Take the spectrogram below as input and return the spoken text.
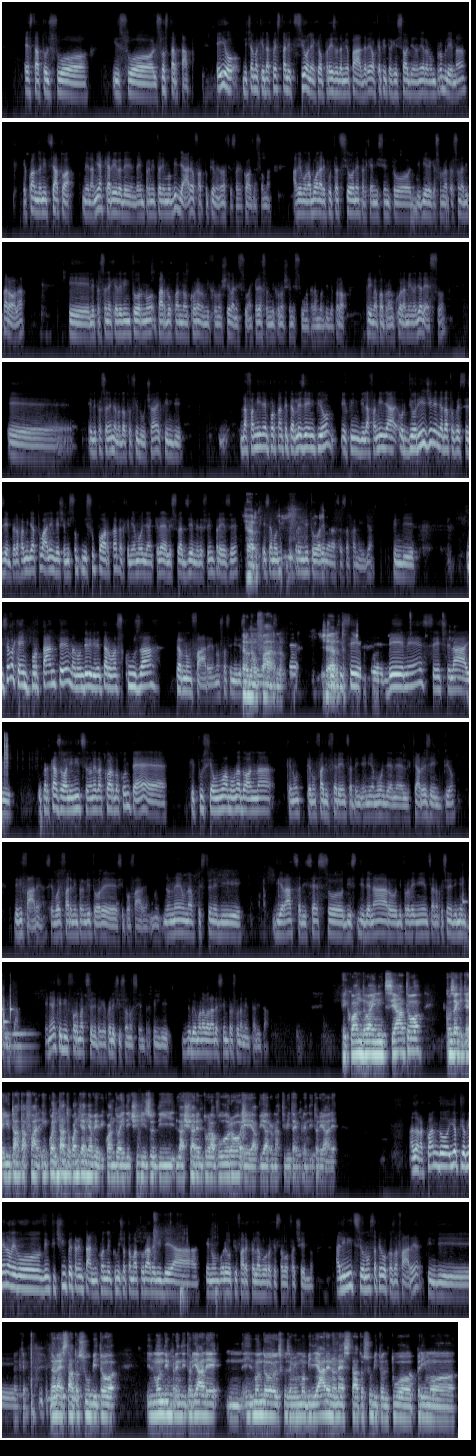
è stato il suo, il suo, il suo startup. E io diciamo che da questa lezione che ho preso da mio padre ho capito che i soldi non erano un problema e quando ho iniziato a, nella mia carriera de, da imprenditore immobiliare ho fatto più o meno la stessa cosa, insomma. Avevo una buona reputazione perché mi sento di dire che sono una persona di parola e le persone che avevo intorno, parlo quando ancora non mi conosceva nessuno, anche adesso non mi conosce nessuno per amor di Dio, però prima proprio ancora meno di adesso, e, e le persone mi hanno dato fiducia e quindi la famiglia è importante per l'esempio e quindi la famiglia di origine mi ha dato questo esempio, la famiglia attuale invece mi, so, mi, supporta perché mia moglie anche lei ha le sue aziende, le sue imprese certo. e siamo due imprenditori nella stessa famiglia. Quindi diciamo che è importante, ma non deve diventare una scusa per non fare. Non so se mi riesco Per non farlo. Se, certo. se ti sente bene, se ce l'hai, se per caso all'inizio non è d'accordo con te, che tu sia un uomo o una donna che non, che non fa differenza, e mia moglie è nel chiaro esempio, devi fare. Se vuoi fare l'imprenditore si può fare. Non è una questione di, di razza, di sesso, di, di, denaro, di provenienza, è una questione di mentalità. E neanche di informazioni, perché quelle ci sono sempre. Quindi dobbiamo lavorare sempre sulla mentalità. E quando hai iniziato, cos'è che ti ha aiutato a fare? Intanto quanti anni avevi quando hai deciso di lasciare il tuo lavoro e avviare un'attività imprenditoriale? Allora, quando io più o meno avevo 25-30 anni, quando ho incominciato a maturare l'idea che non volevo più fare quel lavoro che stavo facendo. All'inizio non sapevo cosa fare, quindi... Okay. Non è stato subito il mondo imprenditoriale, il mondo, scusami, immobiliare non è stato subito il tuo primo...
